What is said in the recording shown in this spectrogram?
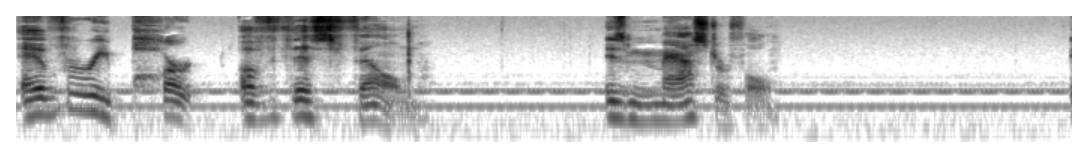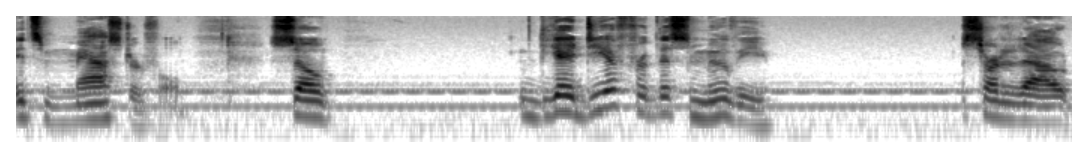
every part of this film is masterful. It's masterful. So, the idea for this movie started out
